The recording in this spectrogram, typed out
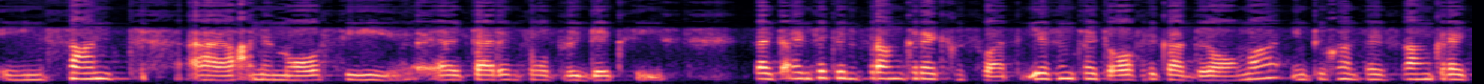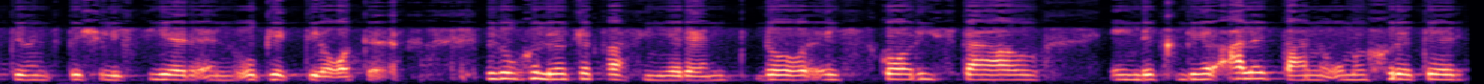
en sand uh, animasie uh, tydens haar produksies. Sy het eintlik in Frankryk geswat, eers in Suid-Afrika drama en toe gaan sy Frankryk toe en spesialiseer in objekteater. Dit is ongelooflik fascinerend. Daar is skadiespel en dit gebeur alles dan om 'n groter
